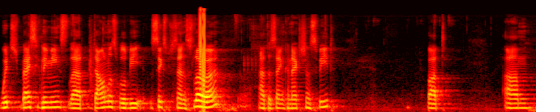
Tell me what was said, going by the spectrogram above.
which basically means that downloads will be 6% slower at the same connection speed. But um,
